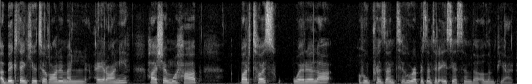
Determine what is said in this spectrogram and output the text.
A big thank you to Ghanem Al-Irani, Hashim Wahab, Bartos Warela, who, who represented ACS in the Olympiad.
